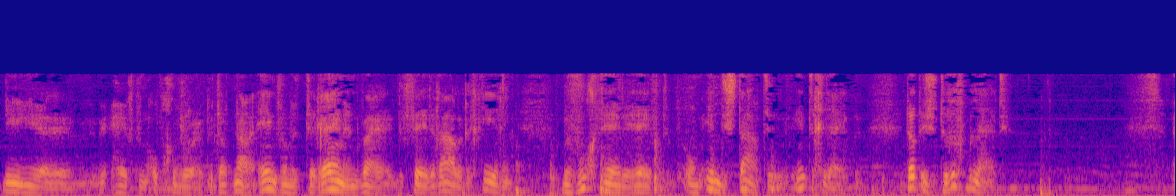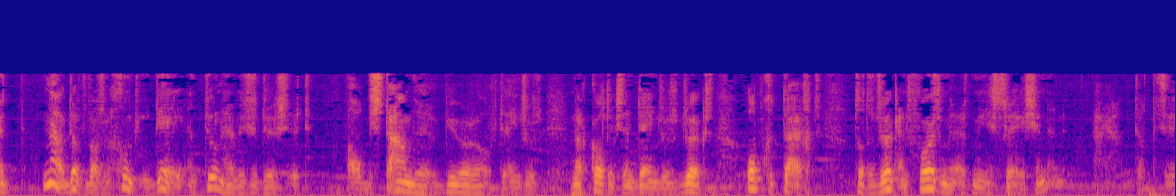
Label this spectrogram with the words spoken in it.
die uh, heeft toen opgeworpen dat nou een van de terreinen waar de federale regering bevoegdheden heeft om in de staten in te grijpen, dat is het terugbeleid. En, nou, dat was een goed idee. En toen hebben ze dus het al bestaande Bureau of Dangerous Narcotics and Dangerous Drugs opgetuigd tot de Drug Enforcement Administration. En nou ja, dat... Uh,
